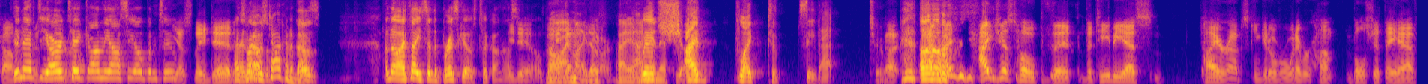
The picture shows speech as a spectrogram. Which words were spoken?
comments. Didn't accomplishments. FTR take on. on the Aussie Open too? Yes, they did. That's And what that I was was a- talking That about. was. No, I thought you said the Briscoes took on He Aussie did. Open, but oh, I meant might have. I, I which I'd like to see that too. Uh, Um, I just hope that the TBS higher ups can get over whatever hump bullshit they have.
